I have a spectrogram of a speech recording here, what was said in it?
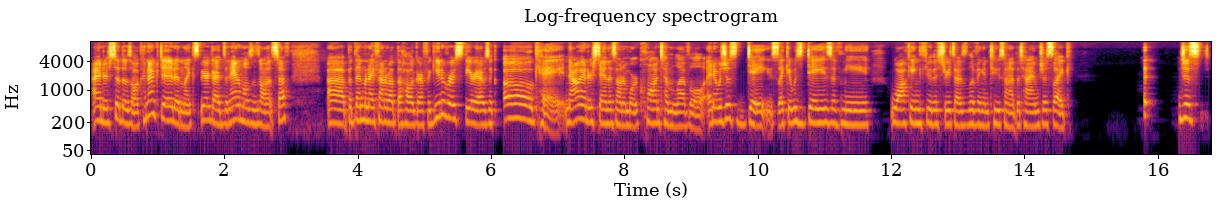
I understood those all connected and like spirit guides and animals and all that stuff. Uh, but then when I found about the holographic universe theory, I was like, okay, now I understand this on a more quantum level. And it was just days. Like it was days of me walking through the streets. I was living in Tucson at the time, just like, just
